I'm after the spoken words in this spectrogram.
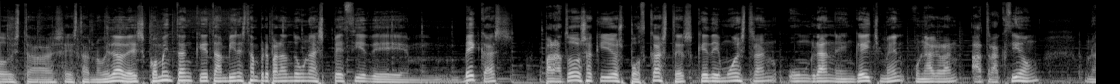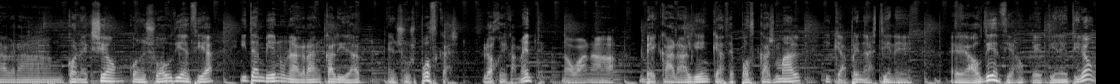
todas estas, estas novedades, comentan que también están preparando una especie de mm, becas para todos aquellos podcasters que demuestran un gran engagement, una gran atracción, una gran conexión con su audiencia y también una gran calidad en sus podcasts. Lógicamente, no van a becar a alguien que hace podcast mal y que apenas tiene eh, audiencia, aunque tiene tirón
